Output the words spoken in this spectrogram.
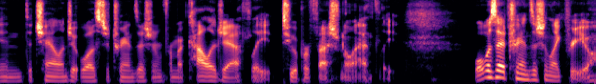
and the challenge it was to transition from a college athlete to a professional athlete. What was that transition like for you?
